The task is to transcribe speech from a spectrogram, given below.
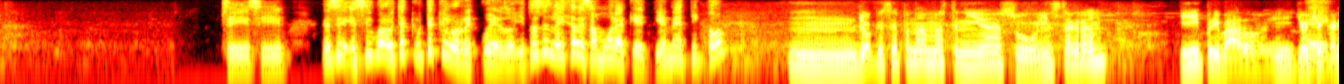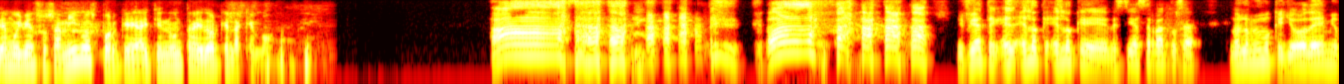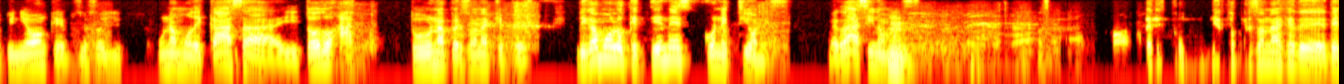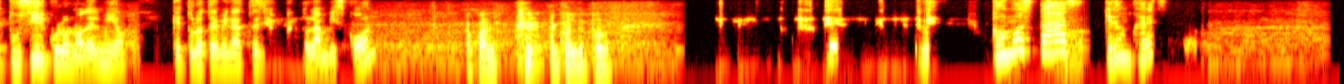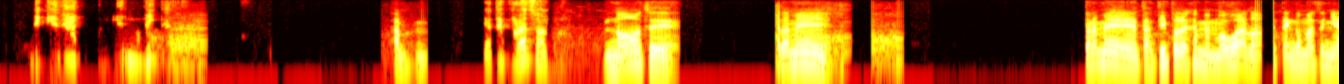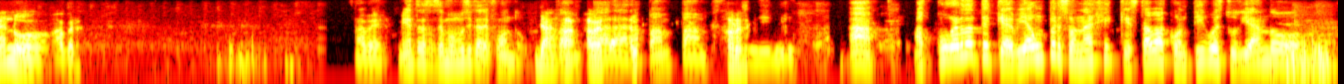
Sí, sí. Es, igual, ahorita, que lo recuerdo. Y entonces la hija de Zamora que tiene TikTok. Mm, yo que sepa, nada más tenía su Instagram y privado. Y yo checaría muy bien sus amigos porque ahí tiene un traidor que la quemó. ¡Ah! ¡Ah! y fíjate, es, lo que, es lo que decía hace rato, o sea, no es lo mismo que yo dé mi opinión, que pues, yo soy un amo de casa y todo, a tú una persona que pues, digamos lo que tienes conexiones, ¿verdad? Así nomás. Mm. O sea, eres como cierto personaje de, tu círculo, no del mío, que tú lo terminaste llamando lambiscón. ¿A cuál? ¿A cuál de todos? ¿Cómo estás? ¿Quieres mujeres? ¿De qué edad? ¿Quieres ah, ¿Ya te acuerdas o no? No, te... Espérame. Espérame tantito, déjame mover a donde tengo más señal o a ver. A ver, mientras hacemos música de fondo. Ya, pam, a, ver. pam, pam. Ahora sí. Ah, acuérdate que había un personaje que estaba contigo estudiando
